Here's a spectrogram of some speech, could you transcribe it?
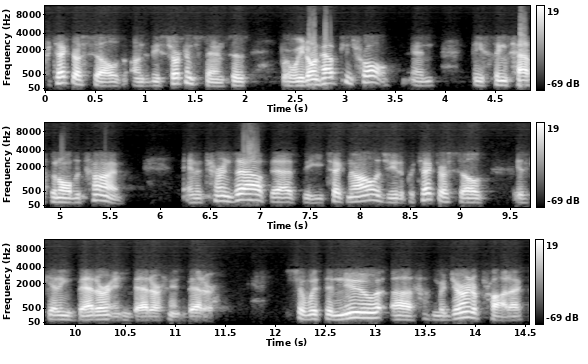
protect ourselves under these circumstances where we don't have control, and these things happen all the time. And it turns out that the technology to protect ourselves is getting better and better and better. So with the new uh, Moderna product,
